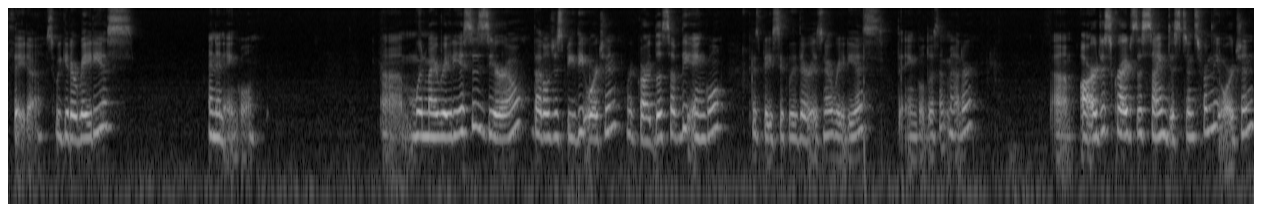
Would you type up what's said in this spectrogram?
theta. So we get a radius and an angle. Um, when my radius is zero, that'll just be the origin, regardless of the angle, because basically there is no radius. The angle doesn't matter. Um, r describes the signed distance from the origin.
